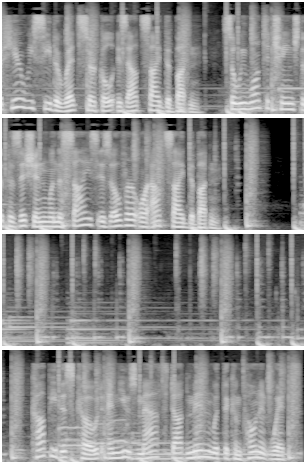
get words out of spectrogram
But here we see the red circle is outside the button, so we want to change the position when the size is over or outside the button. Copy this code and use math.min with the component width.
